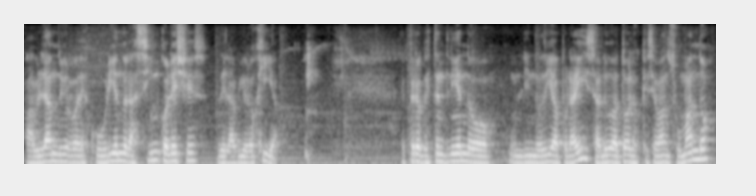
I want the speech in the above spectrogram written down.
hablando y redescubriendo las cinco leyes de la biología. Espero que estén teniendo un lindo día por ahí, saludo a todos los que se van sumando.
